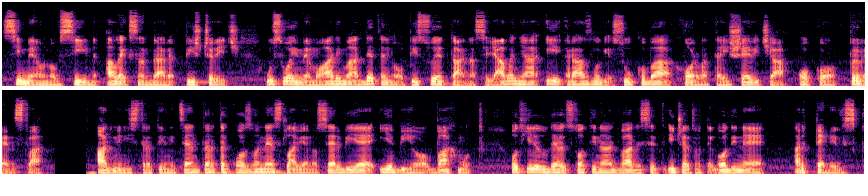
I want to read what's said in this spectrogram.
Simeonov sin Aleksandar Piščević u svojim memoarima detaljno opisuje ta naseljavanja i razloge sukoba Horvata i Ševića oko prvenstva. Administrativni centar takozvane Slavjano-Serbije je bio Bahmut, od 1924. godine Artemivsk.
